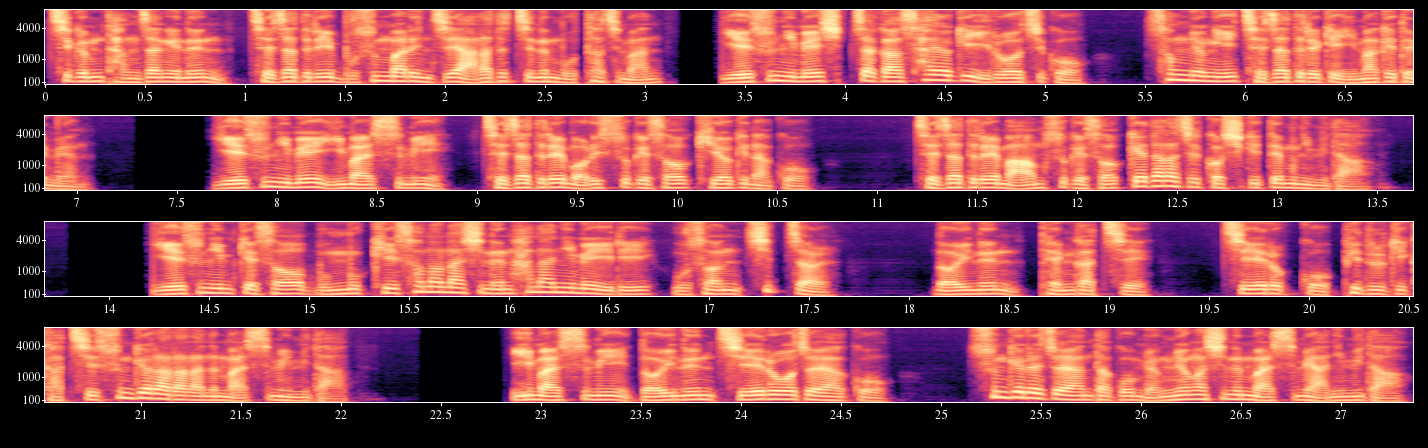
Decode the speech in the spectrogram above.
지금 당장에는 제자들이 무슨 말인지 알아듣지는 못하지만 예수님의 십자가 사역이 이루어지고 성령이 제자들에게 임하게 되면 예수님의 이 말씀이 제자들의 머릿속에서 기억이 나고 제자들의 마음속에서 깨달아질 것이기 때문입니다. 예수님께서 묵묵히 선언하시는 하나님의 일이 우선 10절 너희는 뱀같이 지혜롭고 비둘기같이 순결하라라는 말씀입니다. 이 말씀이 너희는 지혜로워져야 하고 순결해져야 한다고 명령하시는 말씀이 아닙니다.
